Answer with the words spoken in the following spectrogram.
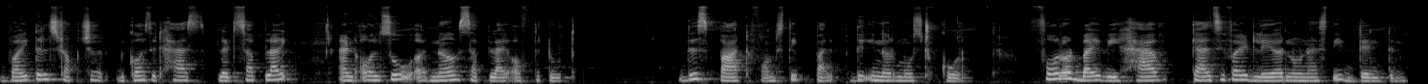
vital structure because it has blood supply and also a nerve supply of the tooth. This part forms the pulp, the innermost core. Followed by we have calcified layer known as the dentin.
